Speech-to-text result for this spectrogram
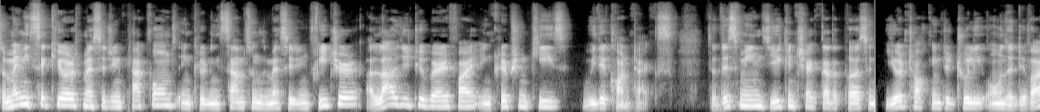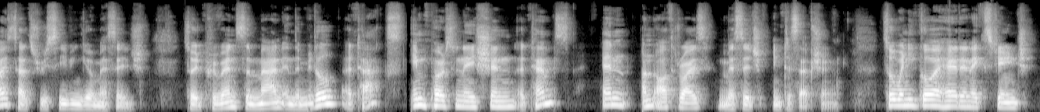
So many secure messaging platforms, including Samsung's messaging feature, allows you to verify encryption keys with your contacts. So this means you can check that the person you're talking to truly owns the device that's receiving your message. So it prevents the man in the middle attacks, impersonation attempts, and unauthorized message interception. So when you go ahead and exchange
